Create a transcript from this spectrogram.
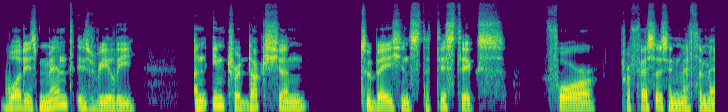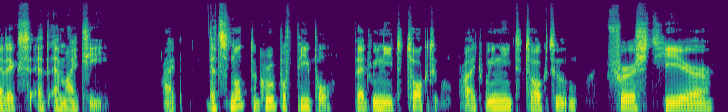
what is meant is really an introduction to Bayesian statistics for professors in mathematics at MIT, right? That's not the group of people that we need to talk to, right? We need to talk to first year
